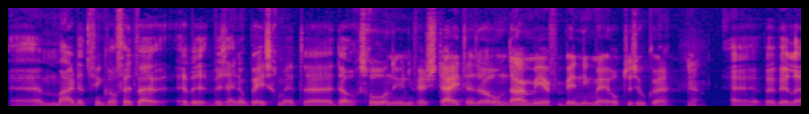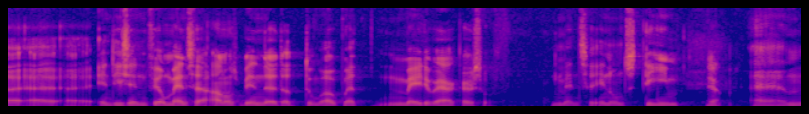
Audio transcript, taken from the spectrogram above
Eh, maar dat vind ik wel vet. Wij, eh, we, we zijn ook bezig met eh, de hogeschool en de universiteit en zo, om daar Ja. meer verbinding mee op te zoeken. Ja. We willen in die zin veel mensen aan ons binden. Dat doen we ook met medewerkers of mensen in ons team. Ja. Ehm,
